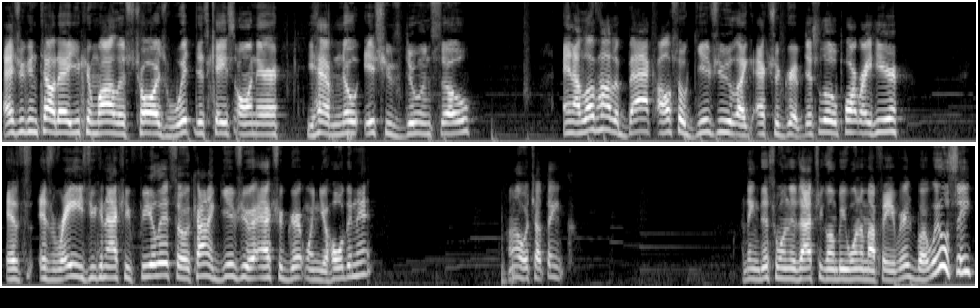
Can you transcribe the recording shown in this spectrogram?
As you can tell there, you can wireless charge with this case on there. You have no issues doing so. And I love how the back also gives you like extra grip. This little part right here, is, is raised, you can actually feel it. So it kind of gives you an extra grip when you're holding it. I don't know what y'all think. I think this one is actually going to be one of my favorites, but we'll see.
